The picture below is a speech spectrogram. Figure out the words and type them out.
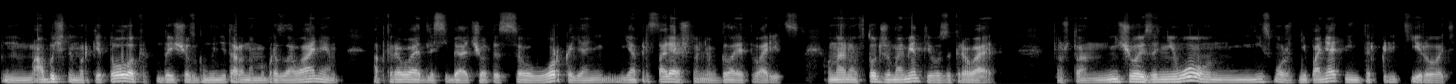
обычный маркетолог, да еще с гуманитарным образованием, открывает для себя отчеты с SEO-ворка, я, я представляю, что у него в голове творится. Он, наверное, в тот же момент его закрывает. Потому что ничего из-за него он не сможет ни понять, ни интерпретировать.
